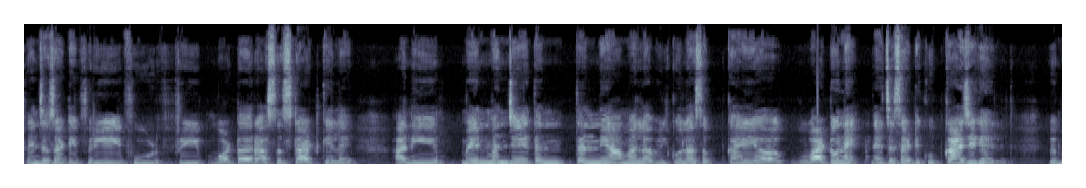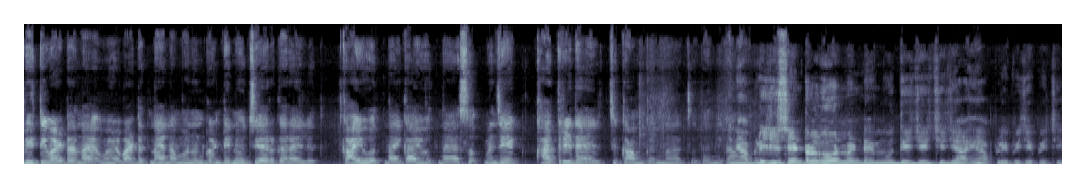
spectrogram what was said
त्यांच्यासाठी फ्री फूड फ्री वॉटर असं स्टार्ट केलं आहे आणि मेन म्हणजे त्यांनी आम्हाला बिलकुल असं काही वाटू नये. याच्यासाठी खूप काळजी घ्यायलेत. भीती वाटत नाही वाटत नाही ना म्हणून कंटिन्यू चेअर करायलेत. काही होत नाही काही होत नाही असं म्हणजे एक खात्री द्यायची काम करण्याचं त्यांनी आणि आपली जी सेंट्रल गव्हर्नमेंट आहे मोदीजीची जी आहे आपली बी जे पीची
